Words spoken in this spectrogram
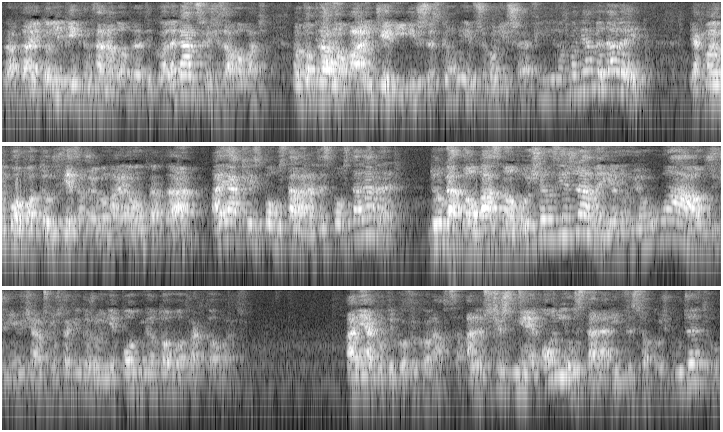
Prawda? I to nie pięknym za na dobre, tylko elegancko się zachować. No to planowali, dzielili wszystko, później przychodzi szef i rozmawiamy dalej. Jak mają kłopot, to już wiedzą, że go mają, prawda? A jak jest poustalane, to jest poustalane. Druga doba znowu i się rozjeżdżamy. I oni mówią, wow, w życiu nie widziałem czegoś takiego, żeby mnie podmiotowo traktować. A nie jako tylko wykonawca. Ale przecież nie oni ustalali wysokość budżetu.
